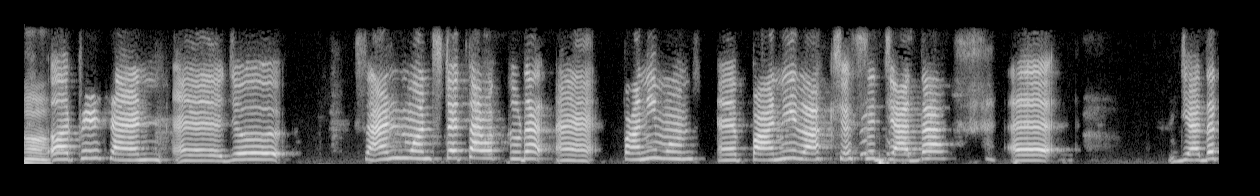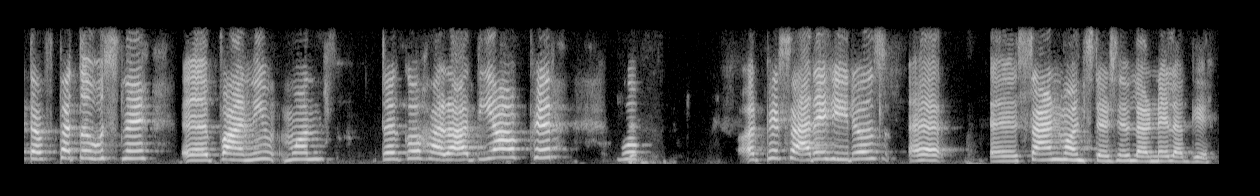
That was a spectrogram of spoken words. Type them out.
हाँ। और फिर सैंड जो सैंड मॉन्स्टर था वो कूड़ा पानी पानी राक्षस से ज़्यादा ज़्यादा टफ था तो उसने पानी मॉन्स्टर को हरा दिया और फिर वो और फिर सारे हीरोज सैंड मॉन्स्टर से लड़ने लगे।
